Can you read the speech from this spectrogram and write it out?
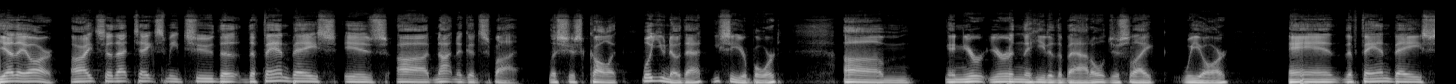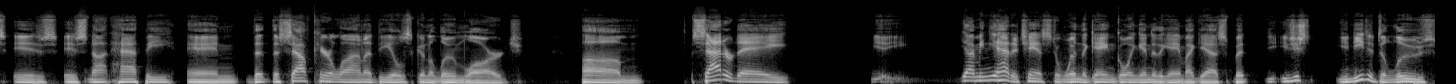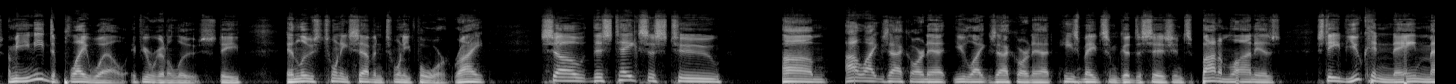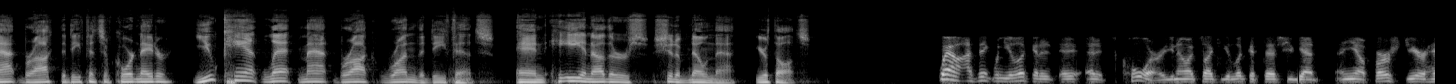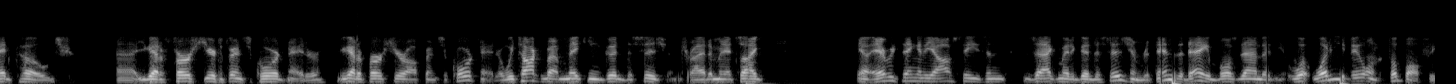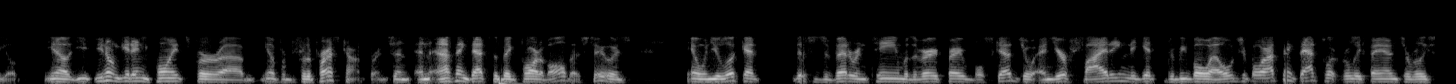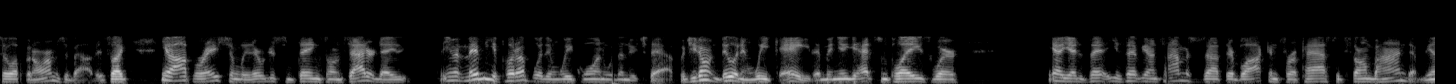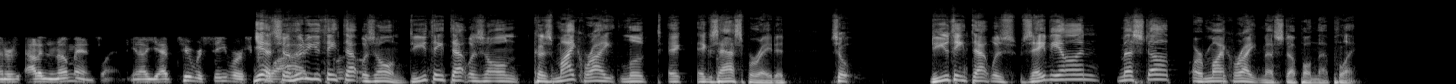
Yeah, they are. All right, so that takes me to the the fan base is uh, not in a good spot. Let's just call it. Well, you know that. You see your board, um, and you're you're in the heat of the battle, just like we are. And the fan base is is not happy, and the the South Carolina deal is going to loom large. Um, Saturday, yeah, I mean, you had a chance to win the game going into the game, I guess, but you just you needed to lose. I mean, you need to play well if you were going to lose, Steve, and lose 27 24, right? So this takes us to um, I like Zach Arnett. You like Zach Arnett. He's made some good decisions. Bottom line is, Steve, you can name Matt Brock the defensive coordinator. You can't let Matt Brock run the defense. And he and others should have known that. Your thoughts? Well, I think when you look at it at its core, you know, it's like you look at this, you get, you know, first year head coach, uh, you got a first year defensive coordinator, you got a first year offensive coordinator. We talked about making good decisions, right? I mean, it's like, you know, everything in the off season, Zach made a good decision, but at the end of the day, it boils down to what what do you do on the football field? You know, you, you don't get any points for uh, you know for, for the press conference, and, and and I think that's the big part of all this too. Is you know when you look at this is a veteran team with a very favorable schedule, and you're fighting to get to be bowl eligible. I think that's what really fans are really so up in arms about. It's like, you know, operationally, there were just some things on Saturday. You know, maybe you put up with in week one with a new staff, but you don't do it in week eight. I mean, you, you had some plays where, you know, you had Zavion Thomas is out there blocking for a pass that's thrown behind him, you know, out in the no man's land. You know, you have two receivers. Yeah. Collide. So who do you think that was on? Do you think that was on? Because Mike Wright looked exasperated. So do you think that was Zavion messed up or Mike Wright messed up on that play?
